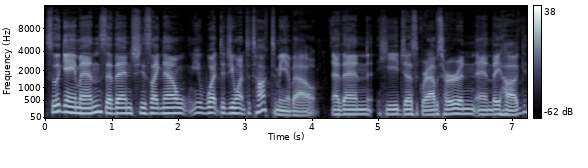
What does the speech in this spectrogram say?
so the game ends, and then she's like, "Now, what did you want to talk to me about?" And then he just grabs her, and and they hug,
